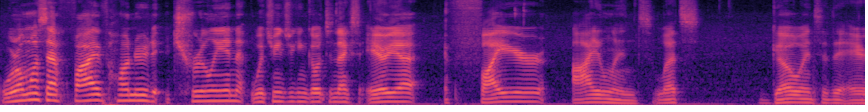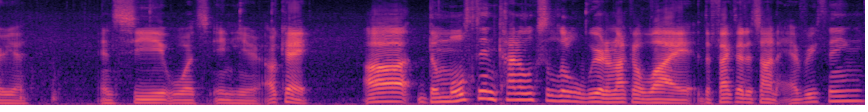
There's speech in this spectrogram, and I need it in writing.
We're almost at 500 trillion, which means we can go to next area. Fire Island. Let's go into the area and see what's in here. Okay. Uh, the Molten kind of looks a little weird, I'm not gonna lie. The fact that it's on everything.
